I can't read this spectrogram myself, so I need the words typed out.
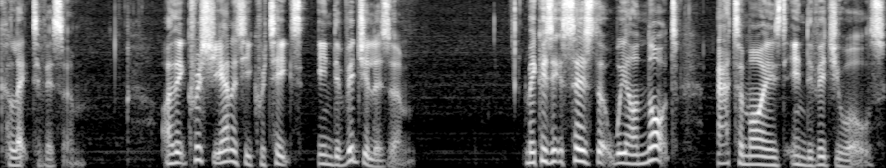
collectivism. I think Christianity critiques individualism because it says that we are not atomized individuals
